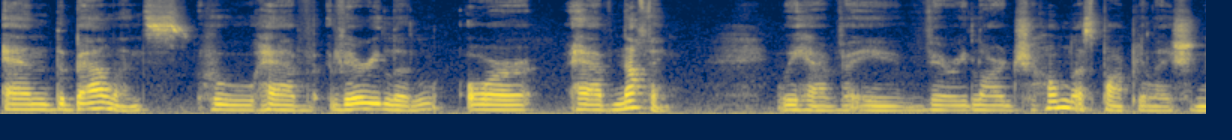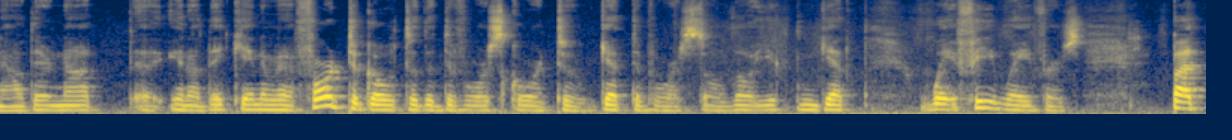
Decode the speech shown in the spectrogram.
and the balance who have very little or have nothing we have a very large homeless population now they're not uh, you know they can't even afford to go to the divorce court to get divorced although you can get wa- fee waivers but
